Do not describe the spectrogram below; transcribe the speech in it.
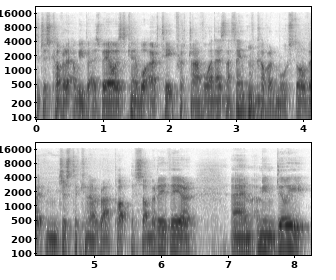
to just cover it a wee bit as well as kind of what our take for travelling is. And I think we've mm-hmm. covered most of it. And just to kind of wrap up the summary there, um, I mean, really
